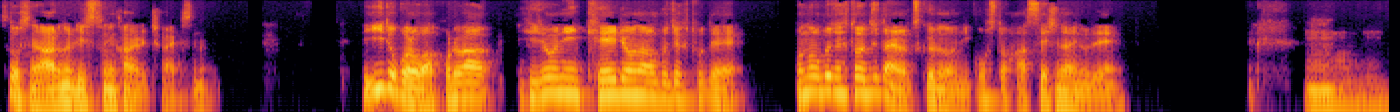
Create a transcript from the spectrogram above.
そうですね、R のリストにかなり近いですね。いいところは、これは非常に軽量なオブジェクトで、このオブジェクト自体を作るのにコスト発生しないので、うん、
